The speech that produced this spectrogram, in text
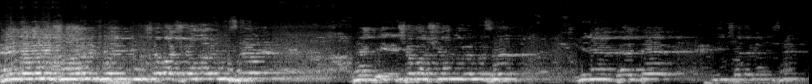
Kendileri çağırırken ilçe başkanlarımızı, kendi ilçe başkanlarımızı, yine belde ilçelerimizin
